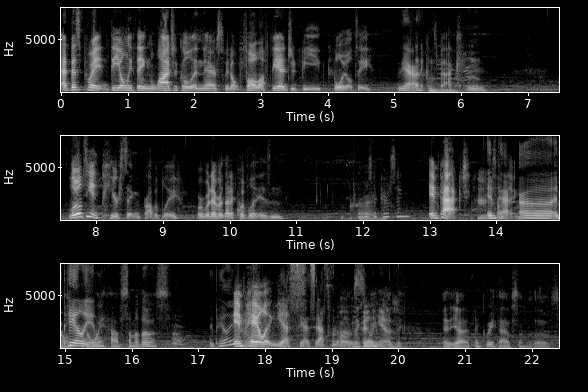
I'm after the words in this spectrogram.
At this point, the only thing logical in there, so we don't fall off the edge, would be loyalty. Yeah. Then it comes back. Mm. Loyalty and piercing, probably, or whatever that equivalent is. In what was it piercing? Impact. Impact. Something. Uh, Don't- impaling. Don't, we have some of those? Impaling. Impaling. Yes, Yes, yes, that's one of those. think Impaling, we- yes. I think- uh, yeah, I think we have some of those.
